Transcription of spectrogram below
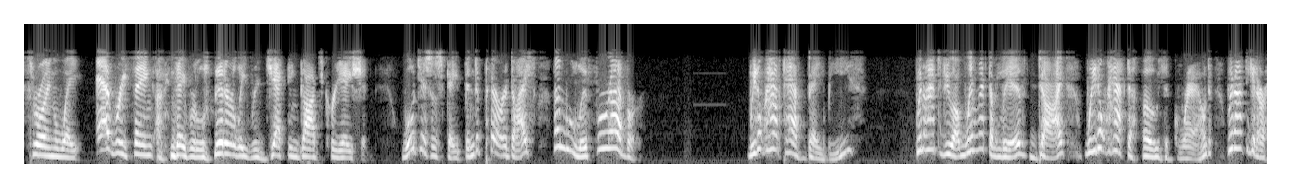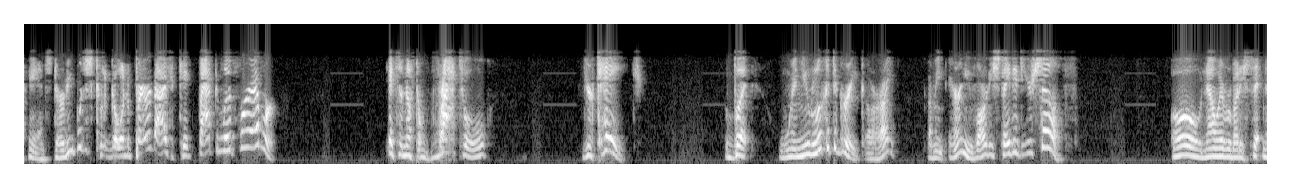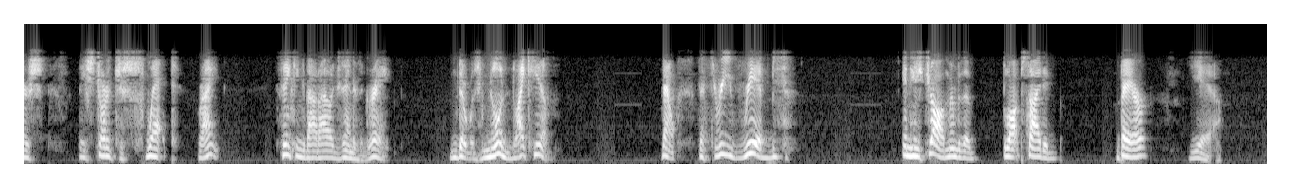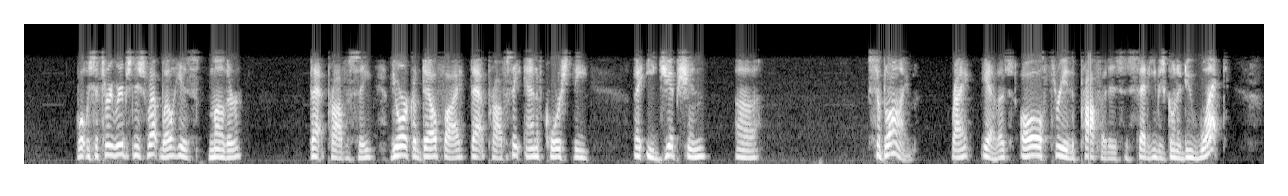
throwing away everything. I mean, they were literally rejecting God's creation. We'll just escape into paradise and we'll live forever. We don't have to have babies. We don't have to do. We don't have to live, die. We don't have to hoe the ground. We don't have to get our hands dirty. We're just going to go into paradise and kick back and live forever. It's enough to rattle your cage. But when you look at the Greek, all right, I mean, Aaron, you've already stated it yourself. Oh, now everybody's sitting there. They started to sweat, right? Thinking about Alexander the Great. There was none like him. Now, the three ribs in his jaw, remember the lopsided bear? Yeah. What was the three ribs in his jaw? Well, his mother, that prophecy, the Oracle of Delphi, that prophecy, and of course the uh, Egyptian uh, sublime, right? Yeah, that's all three of the prophets said he was going to do what?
